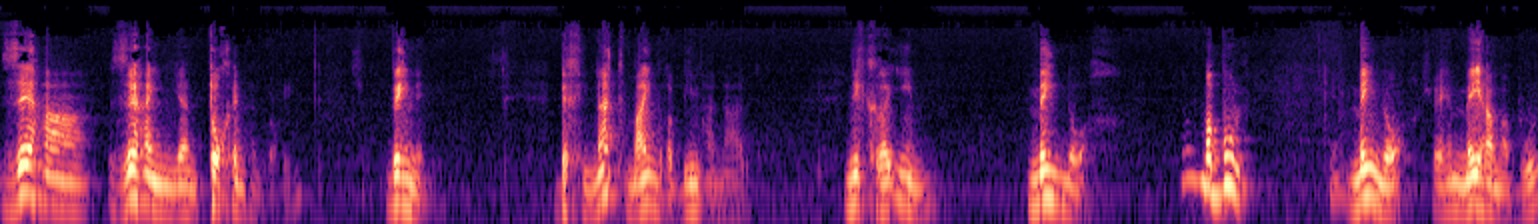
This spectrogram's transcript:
זה, ה, זה העניין, תוכן הדברים. והנה, בחינת מים רבים הנ"ל נקראים מי נוח, מבול? מי נוח, שהם מי המבול,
